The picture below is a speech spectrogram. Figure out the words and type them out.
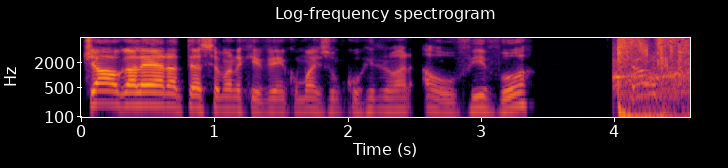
tchau, galera, até semana que vem com mais um Corrida no Ar ao vivo. Tchau.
